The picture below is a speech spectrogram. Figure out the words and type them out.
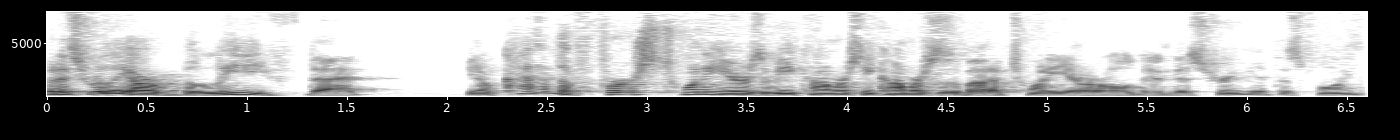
but it's really our belief that you know, kind of the first 20 years of e-commerce. E-commerce is about a 20-year-old industry at this point.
